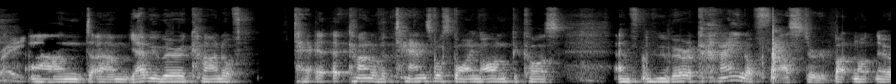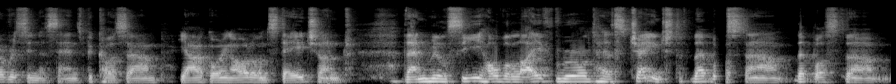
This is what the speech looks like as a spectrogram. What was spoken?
Right. and um, yeah, we were kind of uh, kind of a tense was going on because. And we were kind of flustered, but not nervous in a sense, because um, yeah, going out on stage, and then we'll see how the live world has changed. That was um, that was the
